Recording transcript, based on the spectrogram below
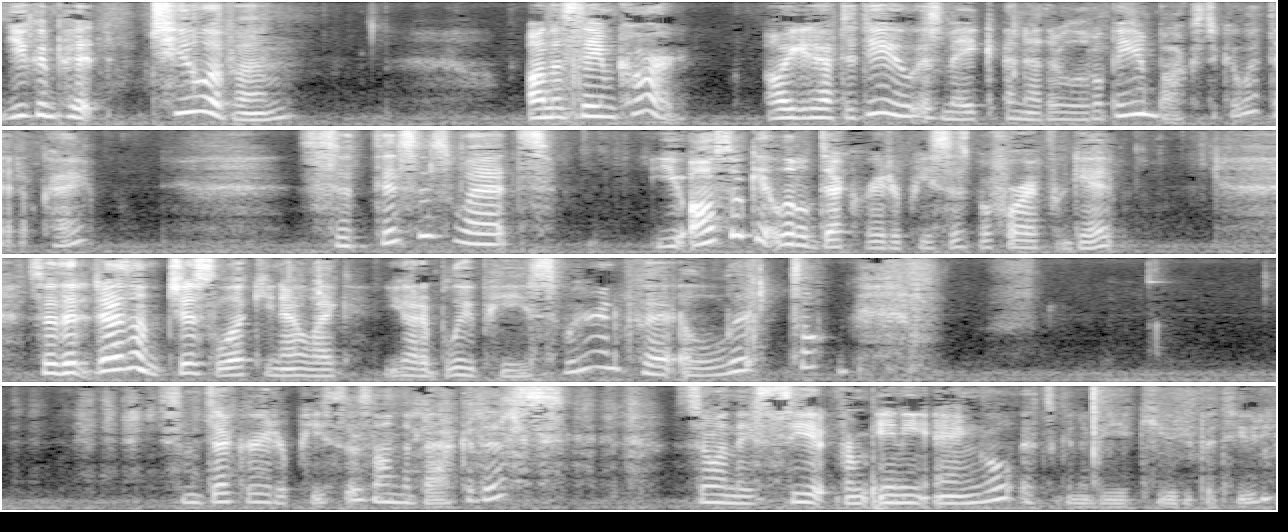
You can put two of them on the same card. All you'd have to do is make another little band box to go with it, okay? So this is what, you also get little decorator pieces before I forget. So that it doesn't just look, you know, like you got a blue piece. We're going to put a little, some decorator pieces on the back of this. So when they see it from any angle, it's going to be a cutie patootie.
